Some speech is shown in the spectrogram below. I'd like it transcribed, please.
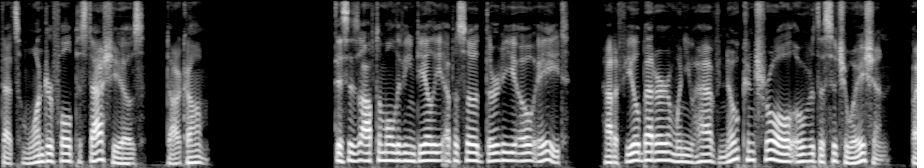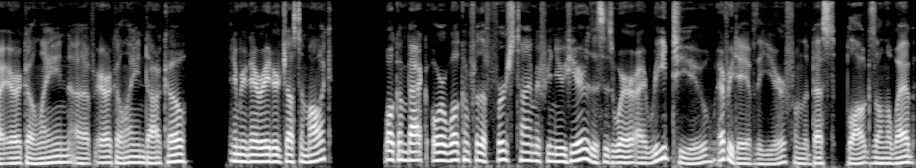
That's wonderfulpistachios.com. This is Optimal Living Daily, episode 3008 How to Feel Better When You Have No Control Over the Situation by Erica Layne of ericalayne.co. And I'm your narrator, Justin Malik. Welcome back, or welcome for the first time if you're new here. This is where I read to you every day of the year from the best blogs on the web.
